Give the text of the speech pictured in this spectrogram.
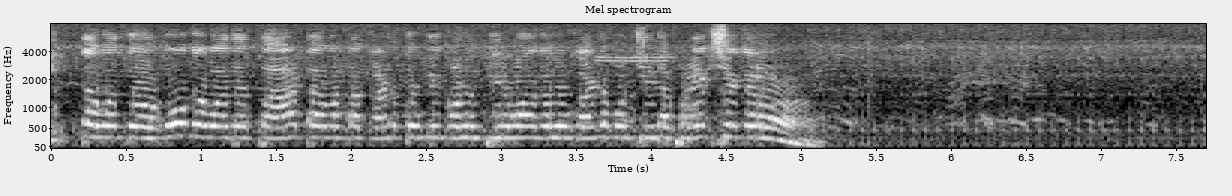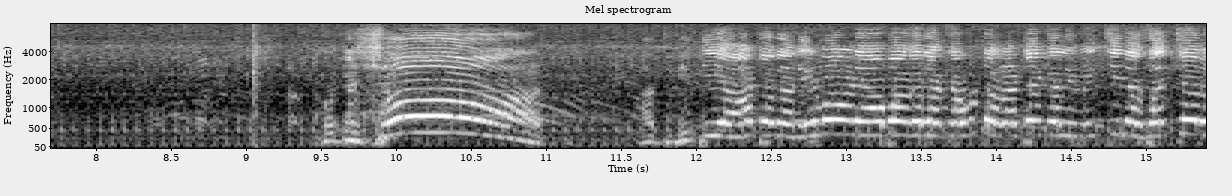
ಇಂಥ ಒಂದು ಅಮೋಘವಾದಂತಹ ಆಟವನ್ನು ಕಣ್ತುಂಬಿಕೊಳ್ಳುತ್ತಿರುವಾಗಲೂ ಕಣ್ಣು ಮುಚ್ಚಿದ ಪ್ರೇಕ್ಷಕರು. ದ್ವಿತೀಯ ಆಟದ ನಿರ್ವಹಣೆ ಆ ಭಾಗದ ಕೌಂಟರ್ ಅಟ್ಯಾಕ್ ಅಲ್ಲಿ ಮಿಂಚಿನ ಸಂಚಾರ.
